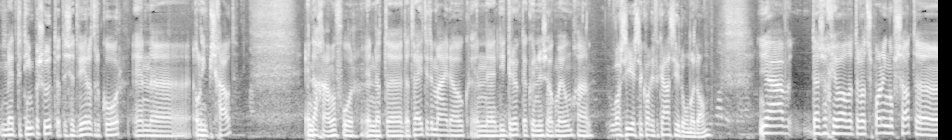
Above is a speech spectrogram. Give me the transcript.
met de teampursuit, dat is het wereldrecord en Olympisch goud. En daar gaan we voor. En dat, uh, dat weten de meiden ook. En uh, die druk, daar kunnen ze ook mee omgaan. Hoe was die eerste kwalificatieronde dan? Ja, daar zag je wel dat er wat spanning op zat. Uh,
